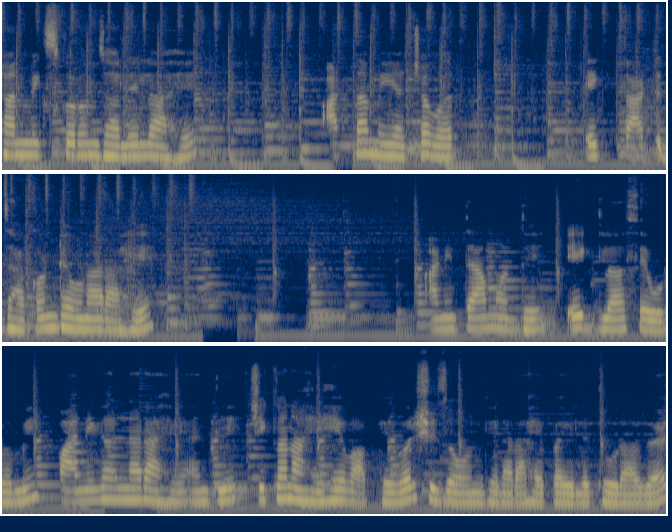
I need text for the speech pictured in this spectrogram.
छान मिक्स करून झालेलं आहे. आता मी याच्यावर एक ताट झाकण ठेवणार आहे. आणि त्यामध्ये एक ग्लास एवढं मी पाणी घालणार आहे आणि ते चिकन आहे हे वाफेवर शिजवून घेणार आहे पहिले थोडा वेळ.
